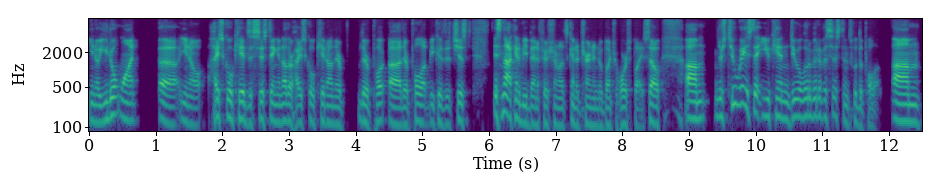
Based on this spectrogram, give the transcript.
you know, you don't want uh, you know, high school kids assisting another high school kid on their their uh, their pull up because it's just it's not going to be beneficial. It's going to turn into a bunch of horseplay. So um, there's two ways that you can do a little bit of assistance with the pull up, um,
